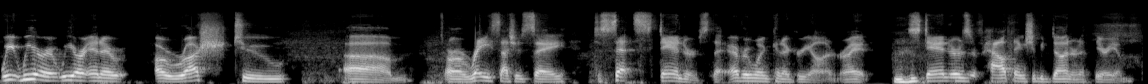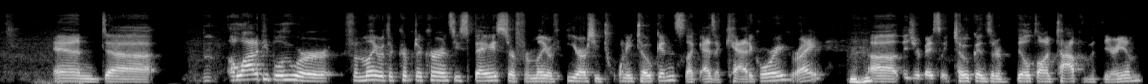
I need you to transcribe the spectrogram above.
we, we are we are in a, a rush to um, or a race, I should say, to set standards that everyone can agree on, right? Mm-hmm. Standards of how things should be done in Ethereum. And uh, a lot of people who are familiar with the cryptocurrency space are familiar with ERC20 tokens, like as a category, right? Mm-hmm. Uh, these are basically tokens that are built on top of Ethereum.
